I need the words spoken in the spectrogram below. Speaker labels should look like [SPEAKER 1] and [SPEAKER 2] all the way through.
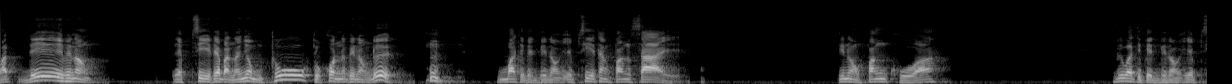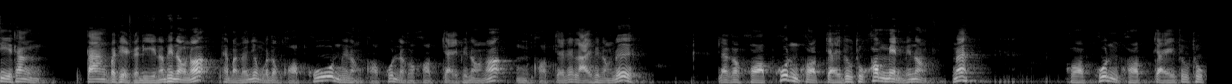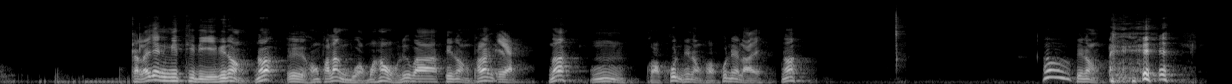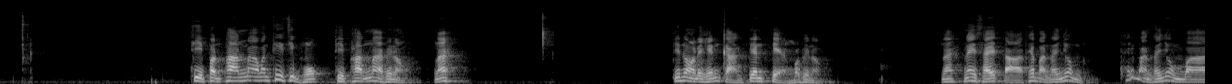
[SPEAKER 1] วัดดีพี่น้องเอฟซีไทยบ้านนายมทุกทุกคนนะพี่น้องเด้อว่าจะเป็นพี่น้องเอฟซีทั้งฝั่งซ้ายพี่น้องฝั่งขวาหรือว่าจะเป็นพี่น้องเอฟซีทั้งต่างประเทศก็ดีนะพี่น้องเนาะไทยบ้านนายมก็ต้องขอบคุณพี่น้องขอบคุณแล้วก็ขอบใจพี่น้องเนาะขอบใจหลายๆพี่น้องเด้อแล้วก็ขอบคุณขอบใจทุกๆคอมเมนต์พี่น้องนะขอบคุณขอบใจทุกๆกัลยาณมิตรที่ดีพี่น้องเนาะเออของพลังบวกมาเฮ้าหรือว่าพี่น้องพลังแอบ เนาะอืมขอบคุณพี่น้องขอบคุณหลายๆเนาะพี่น้อง ที่ผ่านๆมาวันที่สิบหกที่ผ่านมาพี่น้องนะพี่น้องได้เห็นการเปลี่ยนแปลงบ่พี่น้องนะในสายตาเทพบันทยมเทพบันทยมว่า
